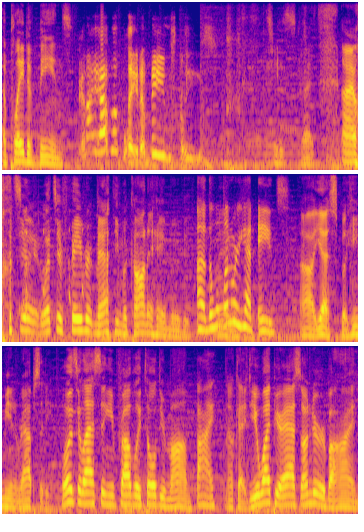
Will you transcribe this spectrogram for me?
a plate of beans. Can I have a plate of beans, please? Jesus Christ. All right, what's your what's your favorite Matthew McConaughey movie? Uh, the one where he had AIDS. Ah, yes, Bohemian Rhapsody. What was the last thing you probably told your mom? Bye. Okay, do you wipe your ass under or behind?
